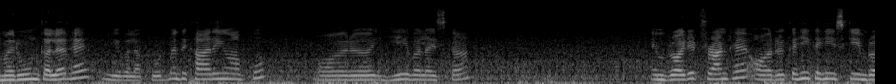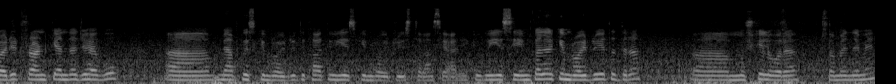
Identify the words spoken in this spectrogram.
मरून कलर है, ये वाला कोड मैं दिखा रही हूँ आपको और ये वाला इसका एम्ब्रॉयड फ्रंट है और कहीं कहीं इसकी एम्ब्रॉयड फ्रंट के अंदर जो है वो आ, मैं आपको इसकी एम्ब्रॉयडरी दिखाती हूँ ये इसकी एम्ब्रॉयडरी इस तरह से आ रही है क्योंकि ये सेम कलर की एम्ब्रॉयडरी है तो ज़रा मुश्किल हो रहा है समझने में।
